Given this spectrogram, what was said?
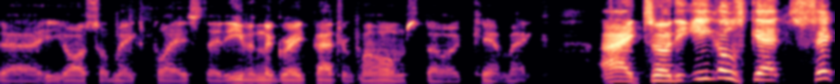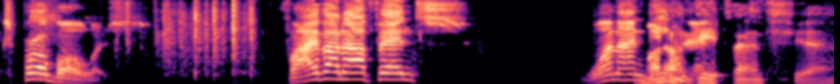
uh, he also makes plays that even the great Patrick Mahomes though can't make. All right, so the Eagles get six Pro Bowlers, five on offense, one on One on defense. defense, yeah.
